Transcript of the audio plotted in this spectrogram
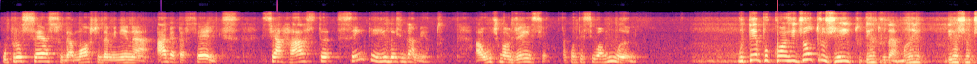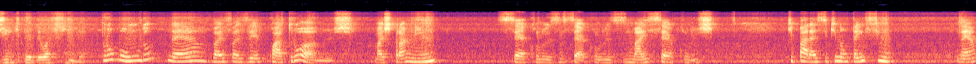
o processo da morte da menina Agatha Félix se arrasta sem ter ido a julgamento. A última audiência aconteceu há um ano. O tempo corre de outro jeito dentro da mãe desde o dia em que perdeu a filha. Para o mundo, né, vai fazer quatro anos. Mas para mim, séculos e séculos e mais séculos. Que parece que não tem fim, né?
